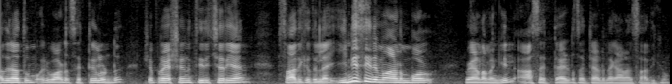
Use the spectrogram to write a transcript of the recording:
അതിനകത്തും ഒരുപാട് സെറ്റുകളുണ്ട്. പക്ഷേ പ്രേക്ഷകന് തിരിച്ചറിയാൻ സാധിക്കത്തില്ല. ഇനി സിനിമ കാണുമ്പോൾ വേണമെങ്കിൽ ആ സെറ്റായിട്ട് സെറ്റായിട്ട് തന്നെ കാണാൻ സാധിക്കും.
